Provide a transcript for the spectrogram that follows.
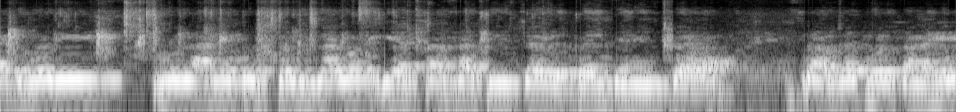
कॅडबरी फुल आणि पुस्तक देऊन इयत्ता सातवीच्या विद्यार्थिनींचं स्वागत होत आहे.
